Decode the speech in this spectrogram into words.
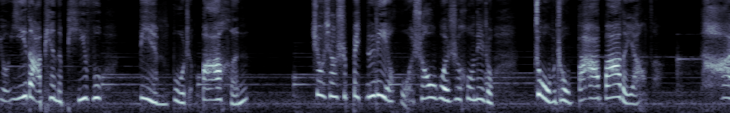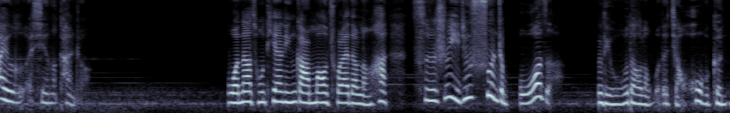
有一大片的皮肤遍布着疤痕，就像是被烈火烧过之后那种皱皱巴巴的样子。太恶心了，看着我那从天灵盖冒出来的冷汗，此时已经顺着脖子流到了我的脚后跟。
